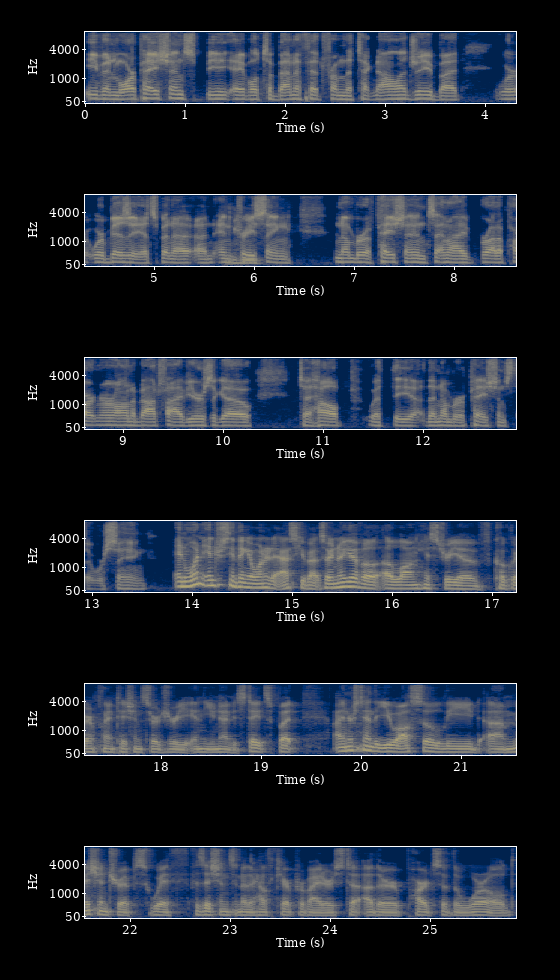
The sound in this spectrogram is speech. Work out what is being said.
even more patients be able to benefit from the technology, but we're, we're busy. It's been a, an mm-hmm. increasing number of patients, and I brought a partner on about five years ago to help with the uh, the number of patients that we're seeing. And one interesting thing I wanted to ask you about so I know you have a, a, long history of cochlear implantation surgery in the United States, but I understand that you also lead um, mission trips with physicians and other healthcare providers to other parts of the world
